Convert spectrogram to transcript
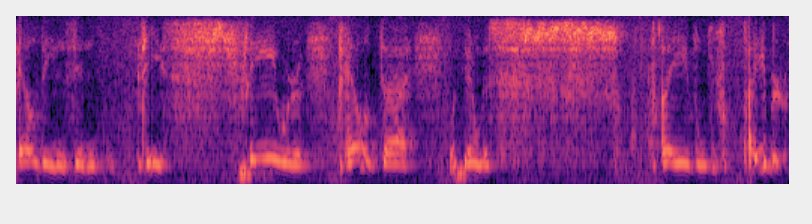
buildings in D.C. were built, uh, you know, with slave labor.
